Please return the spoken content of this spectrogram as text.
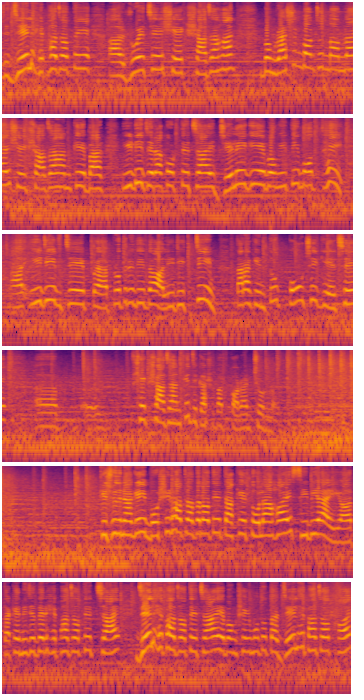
যে জেল হেফাজতে রয়েছে শেখ শাহজাহান এবং রাশন বন্টন মামলায় শেখ শাহজাহানকে এবার ইডি জেরা করতে চায় জেলে গিয়ে এবং ইতিমধ্যেই ইডির যে প্রতিনিধি দল ইডির টিম তারা কিন্তু পৌঁছে গিয়েছে শেখ শাহজাহানকে জিজ্ঞাসাবাদ করার জন্য। কিছুদিন আগেই বসিরহাট আদালতে তাকে তোলা হয় সিবিআই তাকে নিজেদের হেফাজতে চায়, জেল হেফাজতে চায় এবং সেই মতো তার জেল হেফাজত হয়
